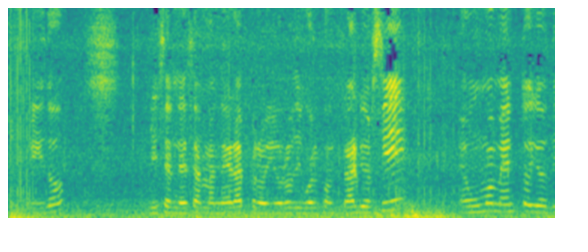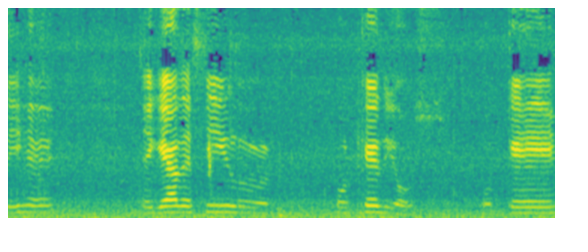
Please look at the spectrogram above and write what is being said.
sufrido, dicen de esa manera, pero yo lo digo al contrario. Sí, en un momento yo dije, llegué a decir, ¿por qué Dios? ¿Por qué?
